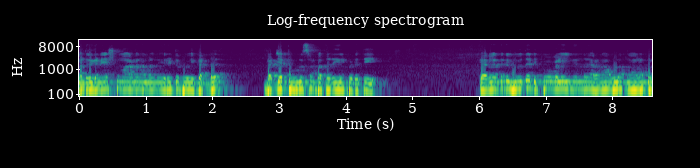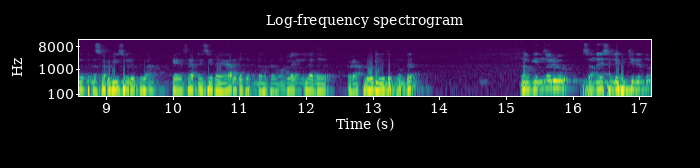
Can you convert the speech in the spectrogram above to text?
മന്ത്രി ഗണേഷ് കുമാറിനെ നമ്മൾ നേരിട്ട് പോയി കണ്ട് ബഡ്ജറ്റ് ടൂറിസം പദ്ധതിയിൽപ്പെടുത്തി. കേരളത്തിന്റെ വിവിധ ഡിപ്പോകളിൽ നിന്ന് എറണാകുളം നാലമ്പലത്തിന് സർവീസ് ഒരുക്കുവാൻ K S R T C തയ്യാറെടുത്തിട്ടുണ്ട്. അവരുടെ ഓൺലൈനിൽ അത് അവർ അപ്ലോഡ് ചെയ്തിട്ടുണ്ട്. നമുക്ക് ഇന്നൊരു സന്ദേശം ലഭിച്ചിരുന്നു.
